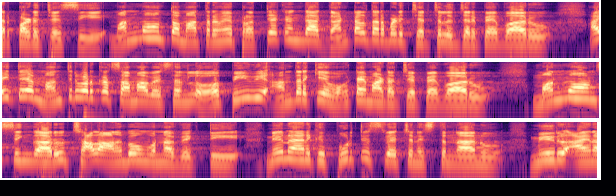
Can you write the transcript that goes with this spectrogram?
ఏర్పాటు చేసి మన్మోహన్తో మాత్రమే ప్రత్యేకంగా గంటల తరబడి చర్చలు జరిపేవారు. అయితే మంత్రివర్గ సమావేశంలో పివి అందరికీ ఒకటే మాట చెప్పేవారు. మన్మోహన్ సింగ్ గారు చాలా అనుభవం ఉన్న వ్యక్తి. నేను ఆయనకి పూర్తి స్వేచ్ఛనిస్తున్నాను. మీరు ఆయన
